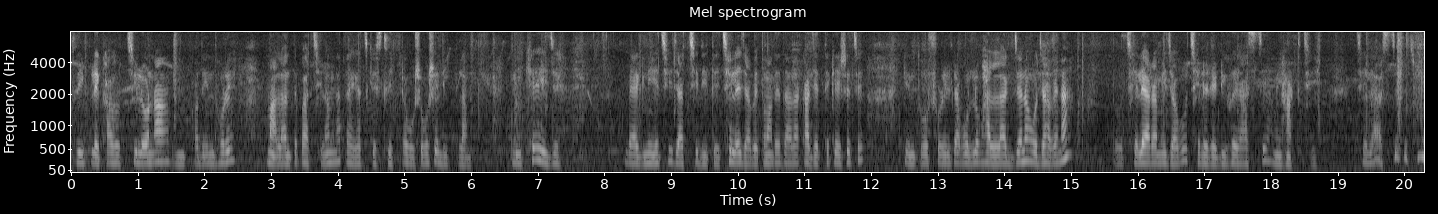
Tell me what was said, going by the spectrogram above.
স্লিপ লেখা হচ্ছিল না কদিন ধরে মাল আনতে পারছিলাম না, তাই আজকে স্লিপটা বসে বসে লিখলাম। লিখে এই যে ব্যাগ নিয়েছি, যাচ্ছি দিতে। ছেলে যাবে, তোমাদের দাদা কাজের থেকে এসেছে। কিন্তু ওর শরীরটা বলল, ভালো লাগছে না, ও যাবে না। তো ছেলে আর আমি যাব, ছেলে রেডি হয়ে আসছে, আমি হাঁটছি। ছেলে আসছে, পেছনে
